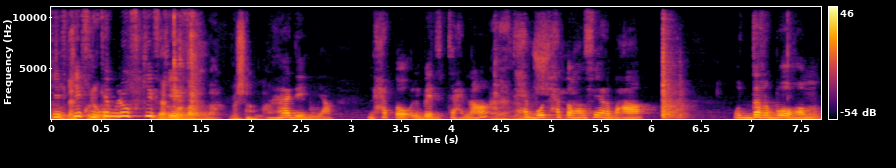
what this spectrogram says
كيف كيف نكملوا في كيف كيف؟ الله ما شاء الله. هذه هي. نحطوا البيض تاعنا تحبوا. تحطوهم في ربعه وتضربوهم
